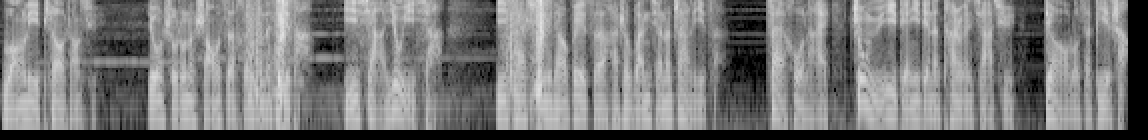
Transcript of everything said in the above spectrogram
王丽跳上去，用手中的勺子狠狠的击打，一下又一下。一开始那条被子还是顽强的站立着。再后来，终于一点一点的瘫软下去，掉落在地上。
